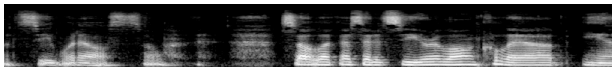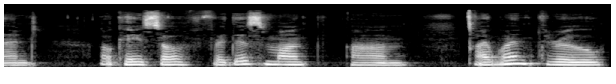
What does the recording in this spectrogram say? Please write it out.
let's see what else. So, so like I said, it's a year-long collab, and Okay, so for this month, um, I went through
